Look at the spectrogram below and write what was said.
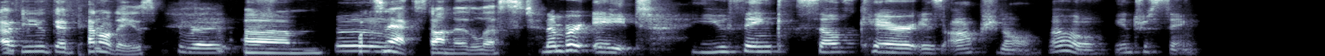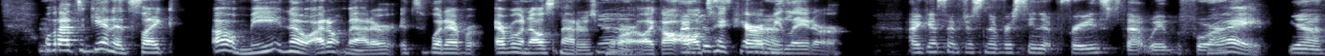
a few good penalties. right. Um, what's Uh, next on the list? Number eight, you think self care is optional. Oh, interesting. Well, that's again, it's like, oh, me? No, I don't matter. It's whatever everyone else matters Yeah. more. Like I'll, I'll just- take care of me later. I guess I've just never seen it phrased that way before. Right. Yeah.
